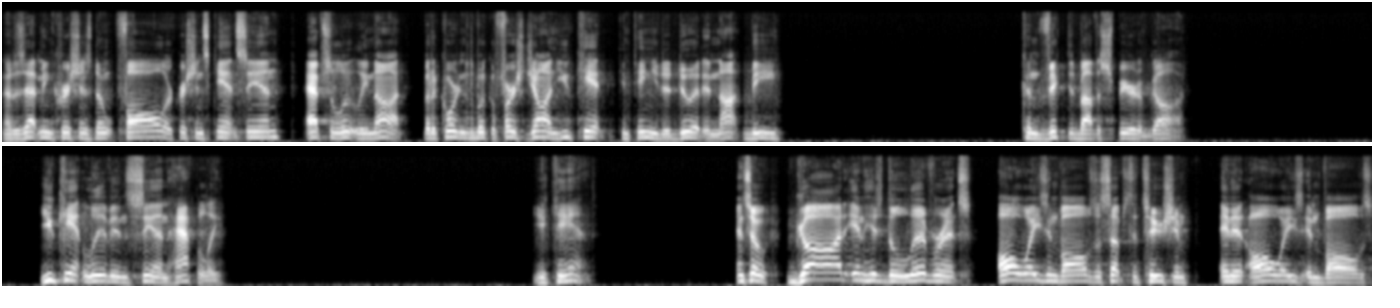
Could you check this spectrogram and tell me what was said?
Now, does that mean Christians don't fall or Christians can't sin? Absolutely not. But according to the book of First John, you can't continue to do it and not be convicted by the Spirit of God. You can't live in sin happily You can't. And so, God in His deliverance always involves a substitution and it always involves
